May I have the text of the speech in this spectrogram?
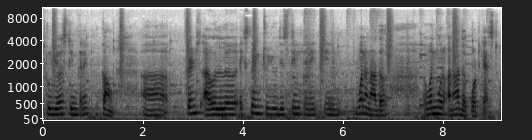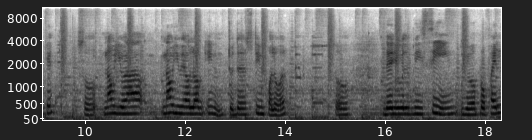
through your SteemConnect account. Uh, friends i will uh, explain to you this SteemConnect in one another one more another podcast okay? So now you are now you have logged in to the Steem Follower. So there you will be seeing your profile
